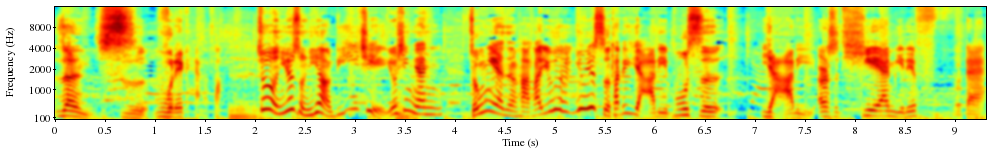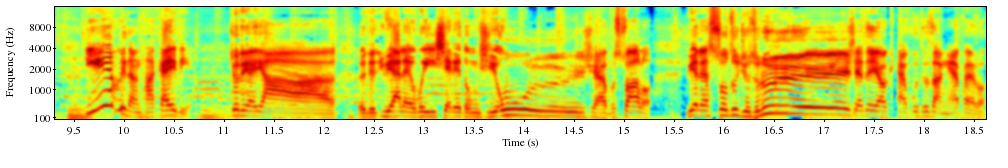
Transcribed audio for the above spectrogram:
人事物的看法。嗯，所以说有时候你要理解，有些年中年人哈，他有有些时候他的压力不是压力，而是甜蜜的负担，也会让他改变。觉得哎呀，原来危险的东西哦，全部耍了。原来说走就走的，现在要看屋头咋安排了。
